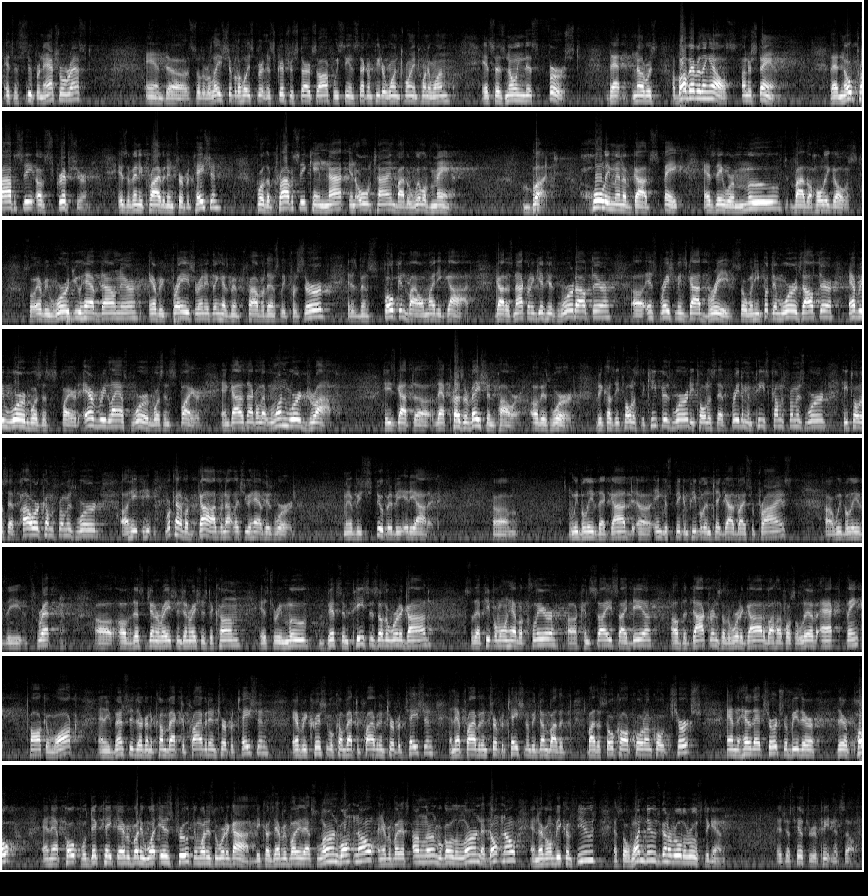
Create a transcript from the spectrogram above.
It's a supernatural rest. And uh, so the relationship of the Holy Spirit in the Scripture starts off, we see in 2 Peter 1 20 and 21. It says, knowing this first, that, in other words, above everything else, understand that no prophecy of Scripture is of any private interpretation, for the prophecy came not in old time by the will of man, but holy men of God spake as they were moved by the Holy Ghost. So every word you have down there, every phrase or anything has been providentially preserved. It has been spoken by Almighty God. God is not going to give His word out there uh, inspiration means God breathed. So when he put them words out there, every word was inspired. Every last word was inspired. And God is not going to let one word drop. He's got uh, that preservation power of his word because he told us to keep his word. He told us that freedom and peace comes from his word. He told us that power comes from his word. Uh, he, he, what kind of a God would not let you have his word? I mean, it'd be stupid, it'd be idiotic. Um, we believe that God, uh, English speaking people didn't take God by surprise. Uh, we believe the threat uh, of this generation, generations to come, is to remove bits and pieces of the Word of God so that people won't have a clear, uh, concise idea of the doctrines of the Word of God about how they're supposed to live, act, think, talk, and walk. And eventually they're going to come back to private interpretation Every Christian will come back to private interpretation, and that private interpretation will be done by the, by the so called quote unquote church, and the head of that church will be their, their pope, and that pope will dictate to everybody what is truth and what is the word of God, because everybody that's learned won't know, and everybody that's unlearned will go to learn that don't know, and they're going to be confused, and so one dude's going to rule the roost again. It's just history repeating itself.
